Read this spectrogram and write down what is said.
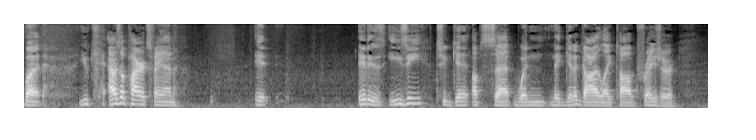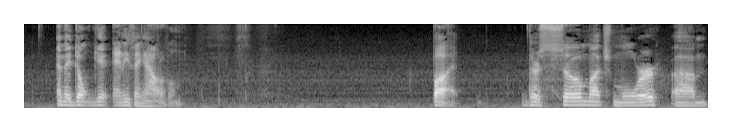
But you as a Pirates fan, it it is easy to get upset when they get a guy like Todd Frazier and they don't get anything out of him. But there's so much more um,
